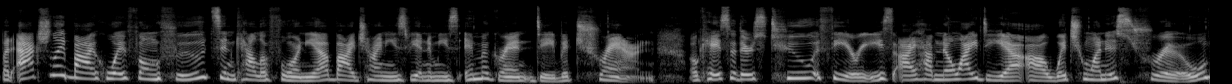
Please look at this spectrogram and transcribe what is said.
but actually by Huy Fong Foods in California by Chinese Vietnamese immigrant David Tran. Okay, so there's two theories. I have no idea uh, which one is true.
